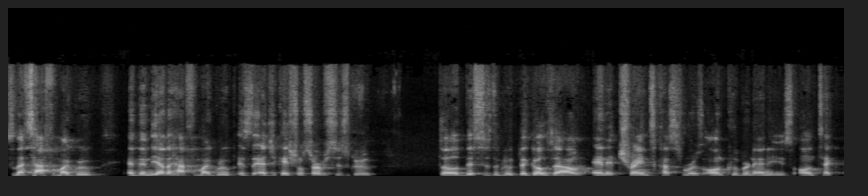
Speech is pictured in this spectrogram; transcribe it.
So that's half of my group, and then the other half of my group is the educational services group. So this is the group that goes out and it trains customers on Kubernetes, mm. on Tectonic,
